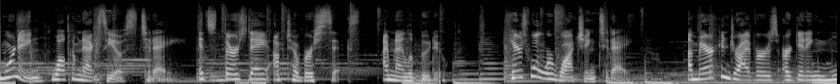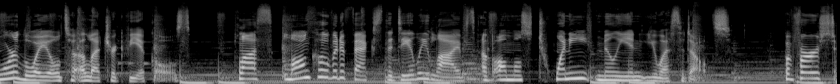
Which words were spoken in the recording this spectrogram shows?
morning. Welcome to Axios today. It's Thursday, October 6th. I'm Niala Boodhoo. Here's what we're watching today American drivers are getting more loyal to electric vehicles. Plus, long COVID affects the daily lives of almost 20 million U.S. adults. But first,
